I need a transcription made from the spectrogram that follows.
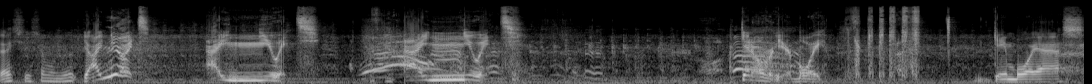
Did I see someone move? Yeah, I knew it! I knew it! I knew it! Get over here, boy. Game Boy ass.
